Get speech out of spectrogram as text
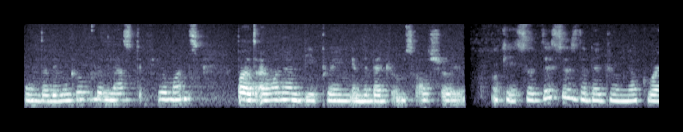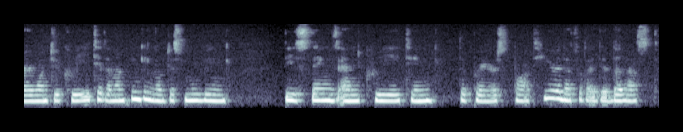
in the living room for the last few months. But I want to be praying in the bedroom, so I'll show you. Okay, so this is the bedroom nook where I want to create it, and I'm thinking of just moving these things and creating the prayer spot here. That's what I did the last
